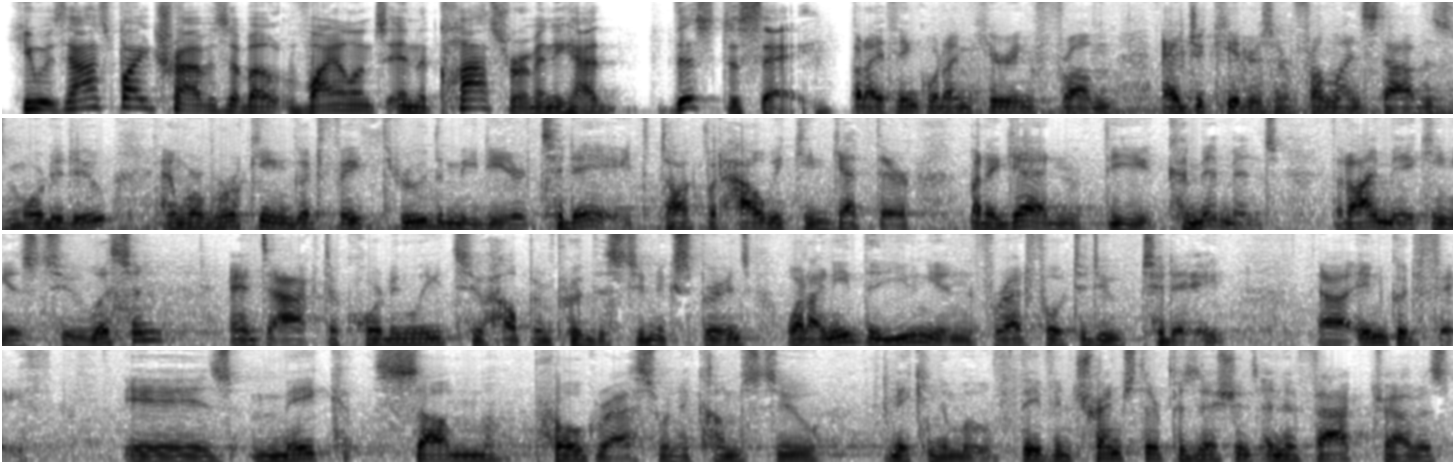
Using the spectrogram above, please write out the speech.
He was asked by Travis about violence in the classroom, and he had this to say. But I think what I'm hearing from educators and frontline staff is more to do, and we're working in good faith through the mediator today to talk about how we can get there. But again, the commitment that I'm making is to listen and to act accordingly to help improve the student experience. What I need the union for ETFO to do today, uh, in good faith, is make some progress when it comes to making a move. They've entrenched their positions, and in fact, Travis,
